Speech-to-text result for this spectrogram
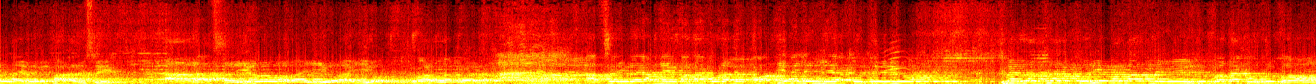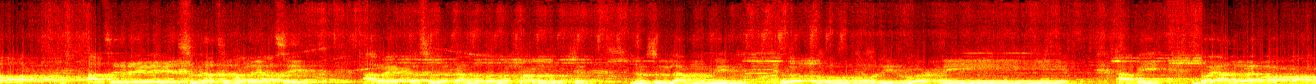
আল্লাহ এভাবে পাড়া দিছে। আর আফসারিও, আইও আইও, তোমার আল্লাহ কয় না? আফসারি ভাই, আপনি কথা কোরআনে কম দিহাইলেন নিয়ে করতে হইল? খারাপ করিয়ে বাবা কথা কত কর। আছে রে, সুরা আছে। একটা আল্লাহ আল্লাহ সাহেব বলছেন নজুলাম মিন আমি দয়ালু এবং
